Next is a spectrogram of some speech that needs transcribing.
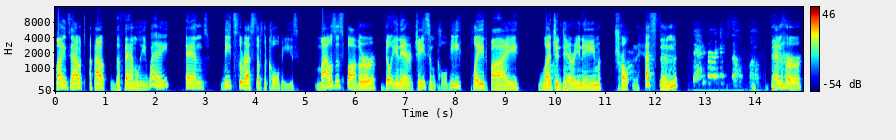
finds out about the family way, and meets the rest of the Colbys. Miles's father, billionaire Jason Colby, played by legendary name Charlton Heston, Denver himself, folks. Ben Hur,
